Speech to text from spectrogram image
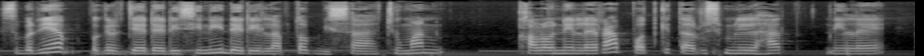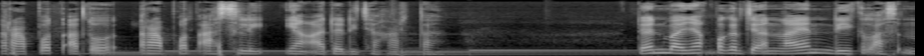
Sebenarnya bekerja dari sini dari laptop bisa, cuman kalau nilai rapot kita harus melihat nilai rapot atau rapot asli yang ada di Jakarta. Dan banyak pekerjaan lain di kelas 6.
